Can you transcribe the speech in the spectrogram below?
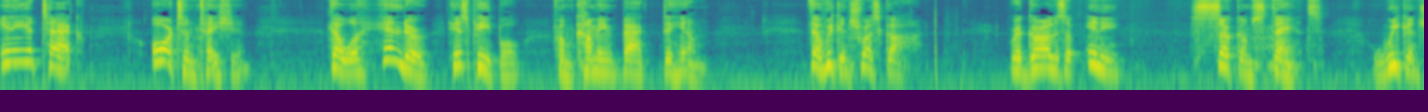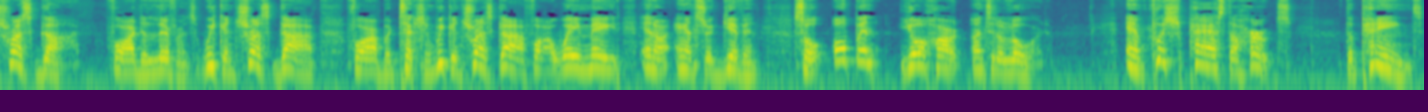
any attack or temptation that will hinder his people from coming back to him. That we can trust God regardless of any circumstance. We can trust God for our deliverance. We can trust God for our protection. We can trust God for our way made and our answer given. So open your heart unto the Lord and push past the hurts the pains,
